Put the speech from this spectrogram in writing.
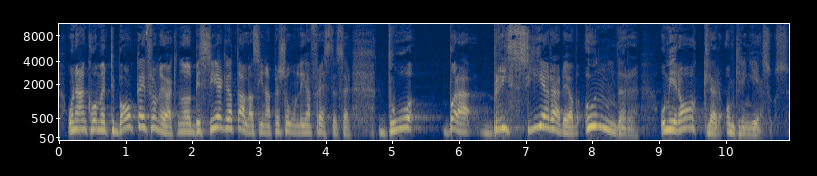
Och när han kommer tillbaka ifrån öknen och har besegrat alla sina personliga frestelser, då bara briserar det av under och mirakler omkring Jesus.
